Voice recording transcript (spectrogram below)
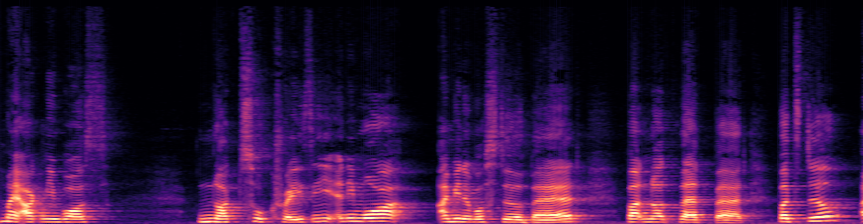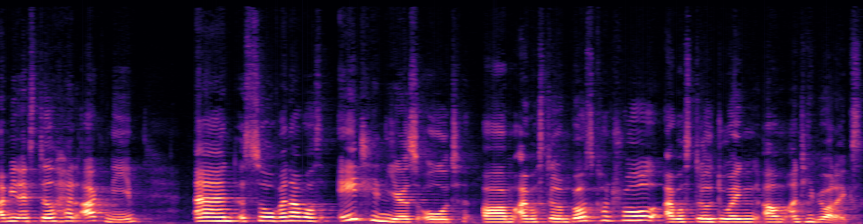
my acne was not so crazy anymore. I mean, it was still bad, but not that bad. But still, I mean, I still had acne and so when I was 18 years old, um, I was still on birth control, I was still doing um, antibiotics.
